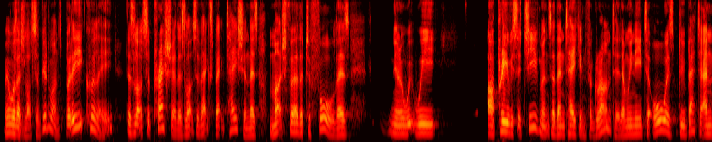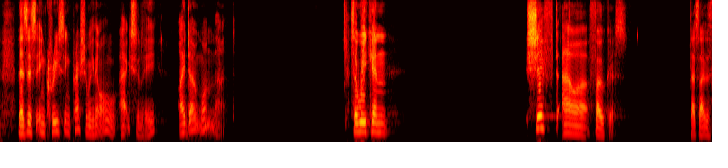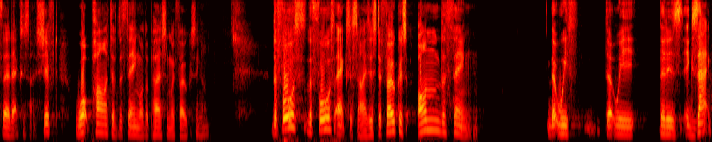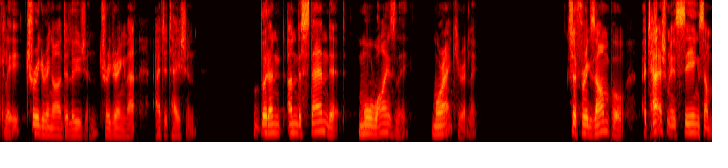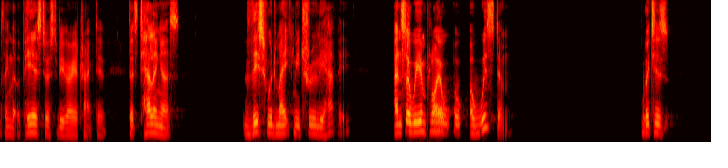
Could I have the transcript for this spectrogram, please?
well, there's lots of good ones, but equally, there's lots of pressure, there's lots of expectation, there's much further to fall. There's, you know, we, we our previous achievements are then taken for granted, and we need to always do better. And there's this increasing pressure. We can think, oh, actually, I don't want that. So we can shift our focus. That's like the third exercise. Shift what part of the thing or the person we're focusing on. The fourth, the fourth exercise is to focus on the thing that we, that we, that is exactly triggering our delusion, triggering that agitation, but un- understand it more wisely, more accurately. So, for example, attachment is seeing something that appears to us to be very attractive, that's telling us, this would make me truly happy. And so we employ a, a, a wisdom, which is,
